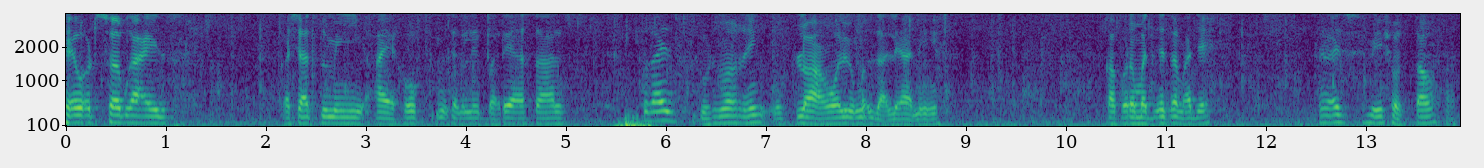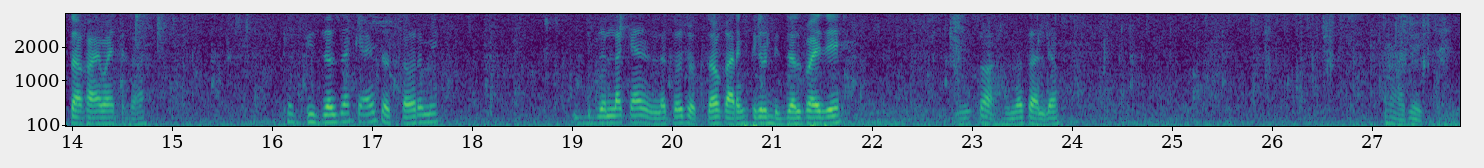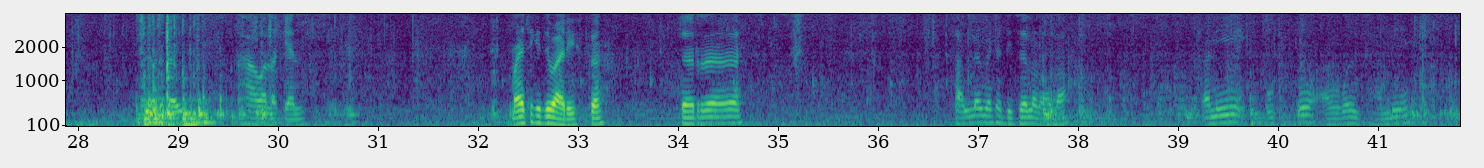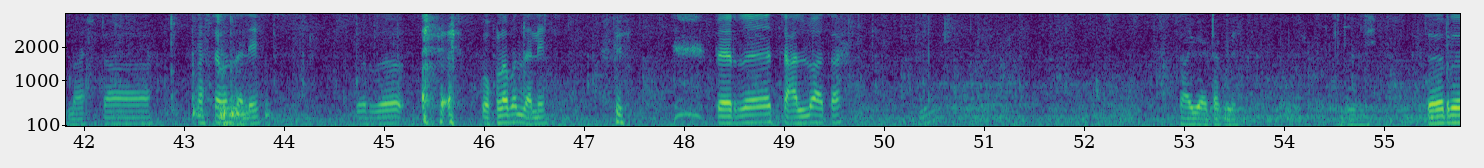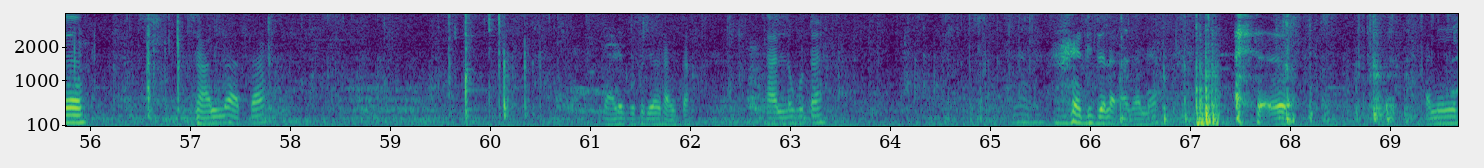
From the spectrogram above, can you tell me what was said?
हे WhatsApp guys कशात तुम्ही? आय होप तुम्ही सगळे बरे असाल. तर गाईज गुड मॉर्निंग उठलो आंघोळ बिंगोळ झाले आणि कापडामध्ये तर माझे गाईज मी शोधतो. आता काय माहिती का? तर डिझेलचा कॅन शोधतो बरं मी. डिझेलला कॅन आणला तो शोधतो कारण की तिकडे डिझेल पाहिजे. मी तो आणलं चाललं. हा जो इकडे तर guys, हा वाला कॅन माहिती किती भारी असतं तर चाललं मी डिझेल आणायला आणि उठतो आंघोळ झाले नाश्ता नाश्ता पण झाले. तर अं, खोकला पण झाले. तर चाललो आता. चावी अटकले. तर चाललो आता. गाडी पुसू देवा सांगता. चाललो कुठं? डिझेल झालं आणि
